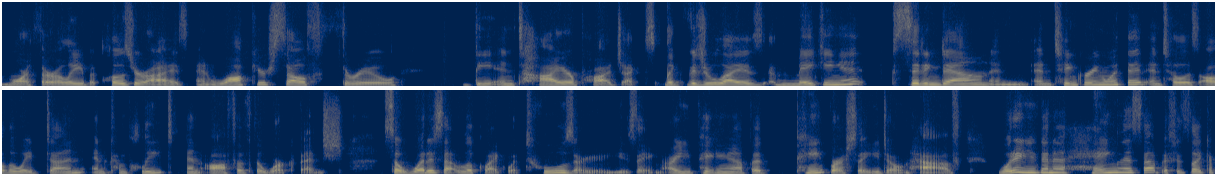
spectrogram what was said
more thoroughly, but close your eyes and walk yourself through the entire project like visualize making it sitting down and and tinkering with it until it's all the way done and complete and off of the workbench so what does that look like what tools are you using are you picking up a paintbrush that you don't have. What are you going to hang this up? If it's like a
